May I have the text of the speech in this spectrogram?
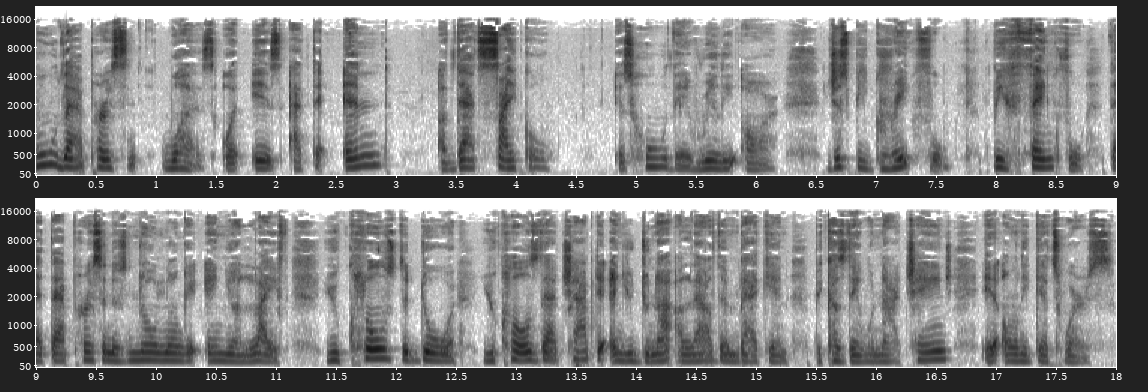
who that person was or is at the end of that cycle is who they really are. Just be grateful. Be thankful that that person is no longer in your life. You close the door, you close that chapter, and you do not allow them back in because they will not change. It only gets worse.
